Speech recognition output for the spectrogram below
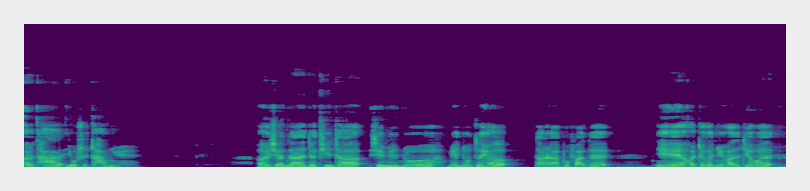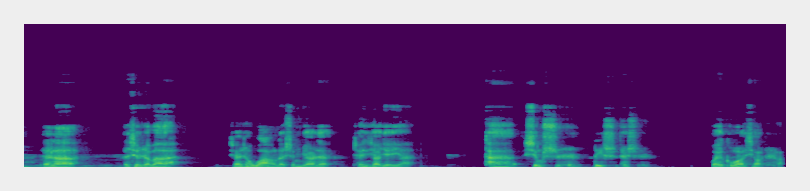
而她又是长女。呃，现在这提倡新民主、民主自由，当然不反对你和这个女孩子结婚。对了，姓什么？先生望了身边的陈小姐一眼，她姓史，历史的史。韦国笑着说：“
